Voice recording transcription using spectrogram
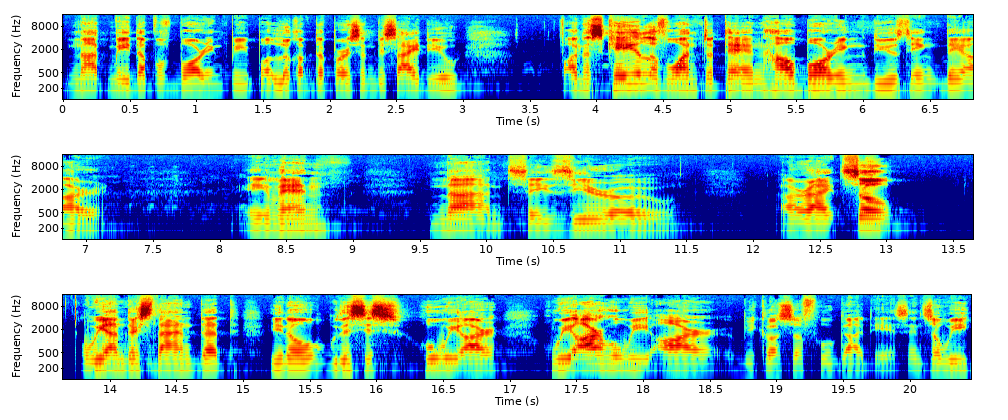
not made up of boring people. Look up the person beside you. On a scale of 1 to 10, how boring do you think they are? Amen. None. Say zero. All right. So we understand that, you know, this is who we are. We are who we are because of who God is. And so we,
